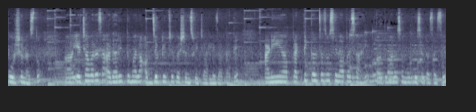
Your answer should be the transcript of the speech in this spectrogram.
पोर्शन असतो. याच्यावरच आधारित तुम्हाला ऑब्जेक्टिव्हचे क्वेश्चन्स विचारले जातात ते. आणि प्रॅक्टिकलचा जो सिलॅबस आहे तुम्हाला समोर दिसत असेल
